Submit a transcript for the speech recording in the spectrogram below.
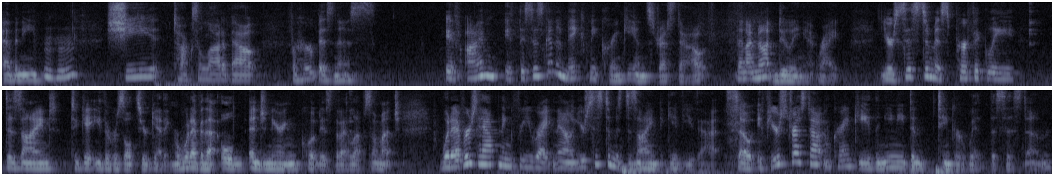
Ebony? Mm-hmm. She talks a lot about for her business. If I'm if this is going to make me cranky and stressed out, then I'm not doing it right. Your system is perfectly designed to get you the results you're getting, or whatever that old engineering quote is that I love so much whatever's happening for you right now, your system is designed to give you that. So if you're stressed out and cranky, then you need to tinker with the system.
